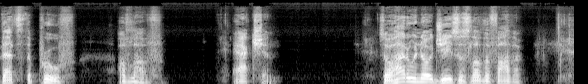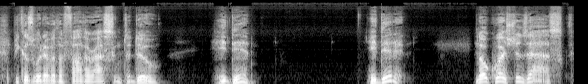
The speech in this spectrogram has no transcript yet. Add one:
that's the proof of love. Action. So how do we know Jesus loved the Father? Because whatever the Father asked him to do, he did. He did it. No questions asked.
